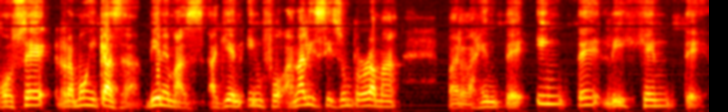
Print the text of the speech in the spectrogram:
José Ramón y Casa. Viene más aquí en Info Análisis, un programa para la gente inteligente.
